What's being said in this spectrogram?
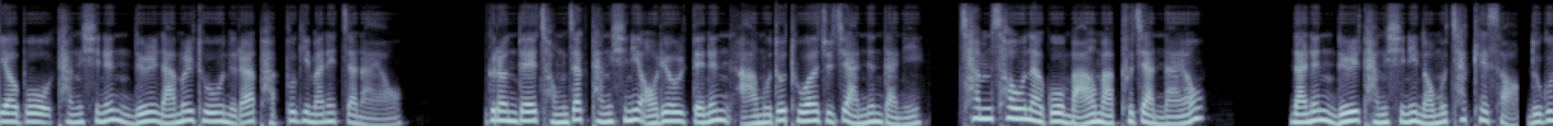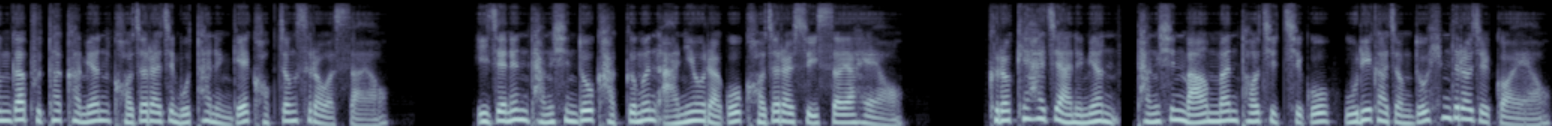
여보, 당신은 늘 남을 도우느라 바쁘기만 했잖아요. 그런데 정작 당신이 어려울 때는 아무도 도와주지 않는다니 참 서운하고 마음 아프지 않나요? 나는 늘 당신이 너무 착해서 누군가 부탁하면 거절하지 못하는 게 걱정스러웠어요. 이제는 당신도 가끔은 아니오라고 거절할 수 있어야 해요. 그렇게 하지 않으면 당신 마음만 더 지치고 우리 가정도 힘들어질 거예요.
